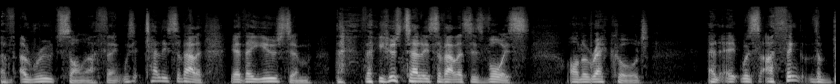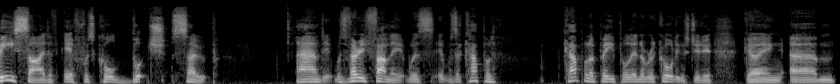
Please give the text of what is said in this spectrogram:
a, a, rude song, I think. Was it Telly Savalas? Yeah, they used him. they used Telly Savalas' voice on a record. And it was, I think, the B side of If was called Butch Soap. And it was very funny. It was, it was a couple, couple of people in a recording studio going, um,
